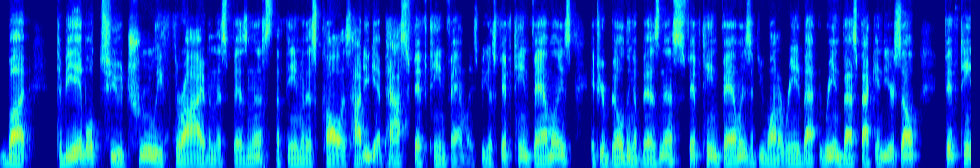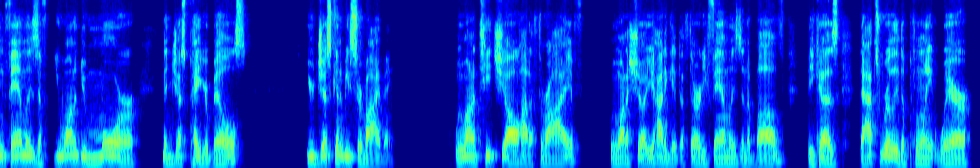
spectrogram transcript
But to be able to truly thrive in this business, the theme of this call is how do you get past 15 families? Because 15 families, if you're building a business, 15 families, if you want to reinvest back into yourself, 15 families, if you want to do more than just pay your bills, you're just going to be surviving. We want to teach y'all how to thrive. We want to show you how to get to 30 families and above because that's really the point where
